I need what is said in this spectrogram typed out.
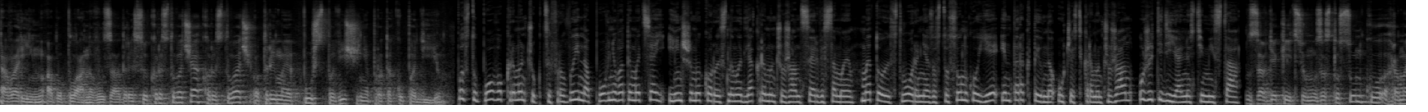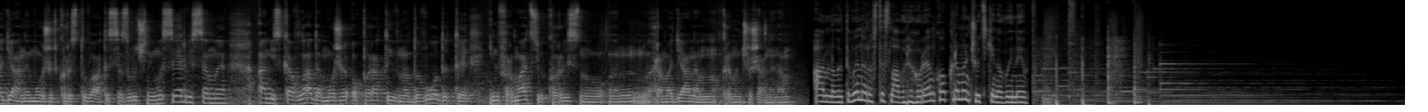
аварійну або планову за адресою користувача, користувач отримає пуш-сповіщення про таку подію. Поступово Кременчук цифровий наповнюватиметься й іншими корисними для кременчужан сервісами. Метою створення застосунку є інтерактивна участь кременчужан у життєдіяльності міста. Завдяки цьому застосунку громадяни можуть користуватися зручними сервісами, а міська влада може оперативно доводити інформацію корисну громадянам кременчужанинам. Анна Литвина, Ростислав Григоренко, Кременчуцькі новини.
